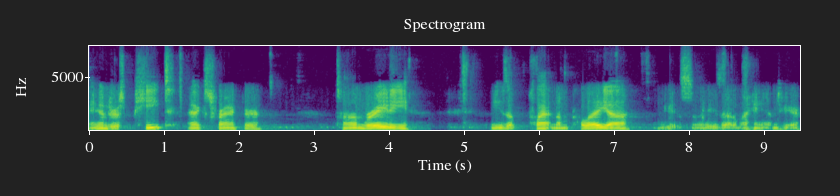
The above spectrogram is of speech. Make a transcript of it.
Andrus Peat, X Factor. Tom Brady, he's a platinum player. Get some of these out of my hand here.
